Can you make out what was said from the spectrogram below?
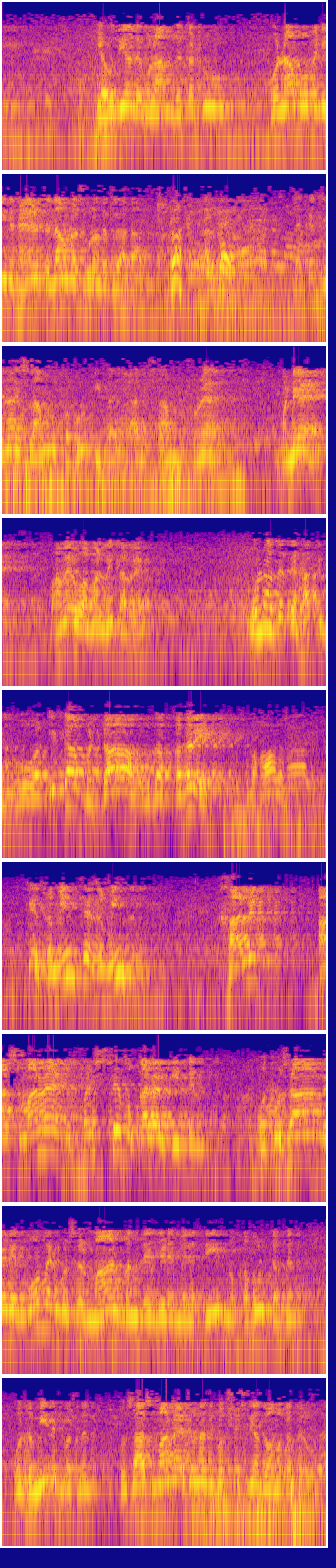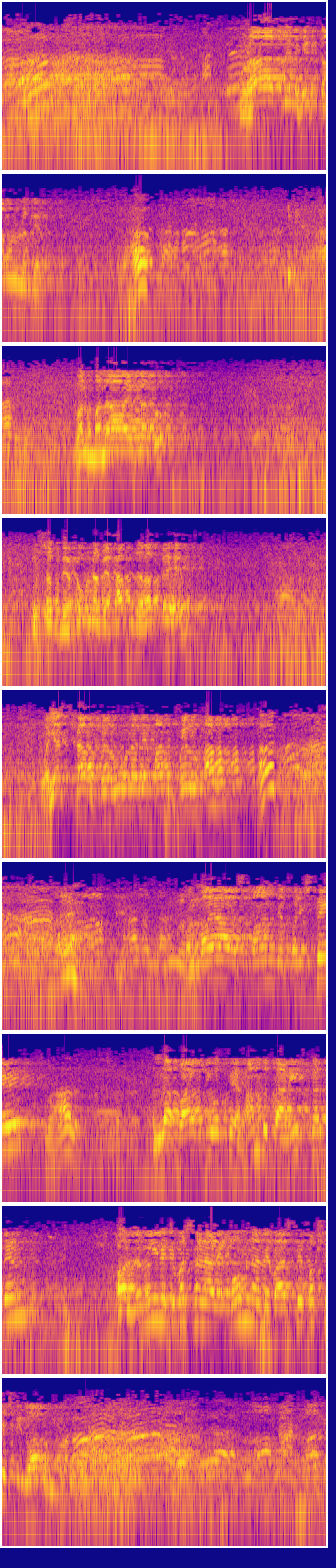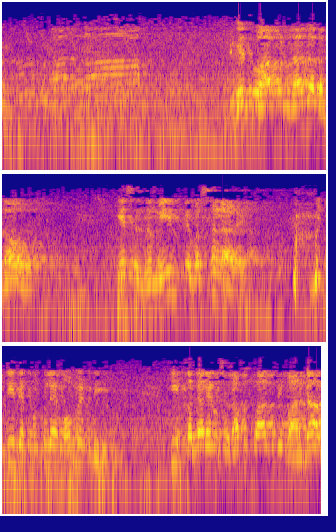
یہودیاں دے غلام دے ٹٹو، وہ نہ مومنین ہیں تو نہ انہوں سورا دے کوئی آداب۔ لیکن جنہ اسلام نو قبول کیتا ہے، یار اسلام نو سنیا منیا بھاوے وہ عمل نہیں کر رہے۔ انہوں دے حق نہیں وہ ایڈا وا قدر ہے۔ کہ زمین سے زمین نہیں خالق آسمان فرشتے مقرر کیتے وہ تسا میرے مومن مسلمان بندے جڑے میرے دین نو قبول کر دیں وہ زمین چ بس دیں اس آسمان کی بخش دیا دعوا کرتے رہو۔ رات دن ایک کام لگے بل ملائکہ تو سب بے والملائکہ يسبحون بحمد ربهم ويستغفرون لمن في الأرض. فرمایا آسمان دے فرشتے، اللہ پاک کی اتنے حمد تعریف کر دیں اور زمین چ وسن والے مومنا دے واسطے بخشش کی دعا ہوں یہ تو آپ اندازہ لگاؤ اس زمین تے وسن والے مٹی دے پتلے مومنٹ دی، کی قدر ہے اس رب پاک کی بارگاہ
